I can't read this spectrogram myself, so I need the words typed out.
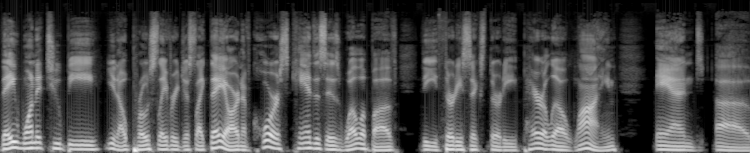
They want it to be, you know, pro slavery just like they are. And of course, Kansas is well above the 3630 parallel line. And uh,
